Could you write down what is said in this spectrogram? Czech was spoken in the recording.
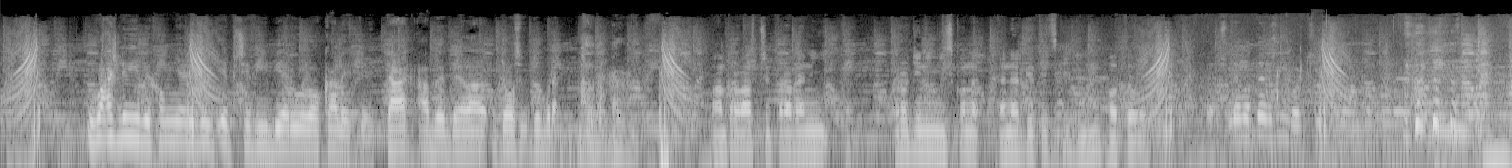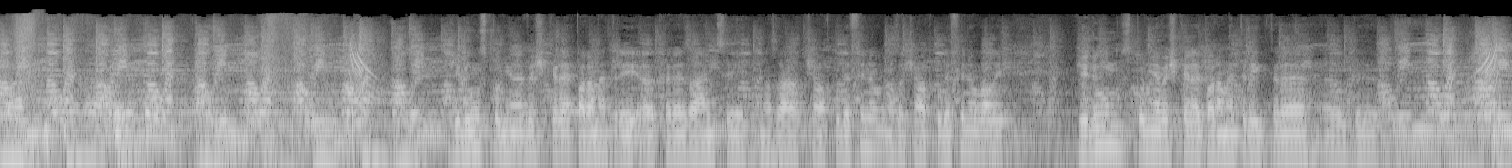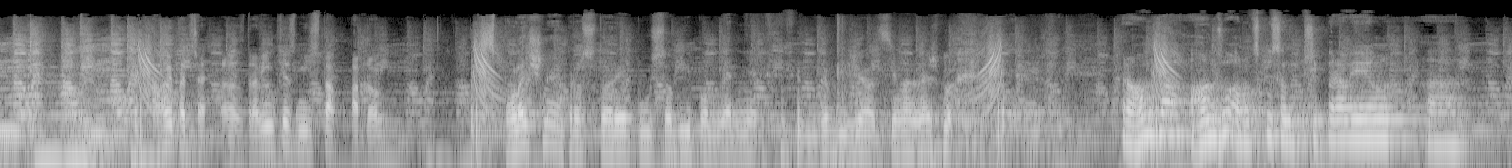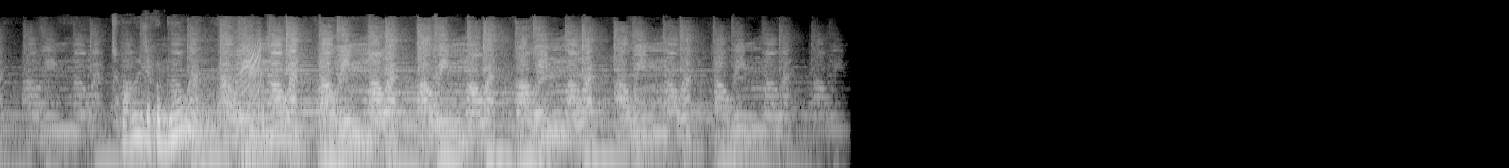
Uvážliví bychom měli být i při výběru lokality, tak, aby byla dost dobrá. Mám pro vás připravený rodinný nízkoenergetický dům. Hotový. že dům splňuje veškeré parametry, eh, které zájemci na začátku, defino, na začátku definovali, že dům splňuje veškeré parametry, které eh, by... Ahoj Petře, eh, zdravím tě z místa, pardon, Společné prostory působí poměrně dobrý, že jo, s těma dveřma. Pro Honza, Honzu a Lucku jsem připravil, uh, co mám říct, jako dům. Ahoj,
